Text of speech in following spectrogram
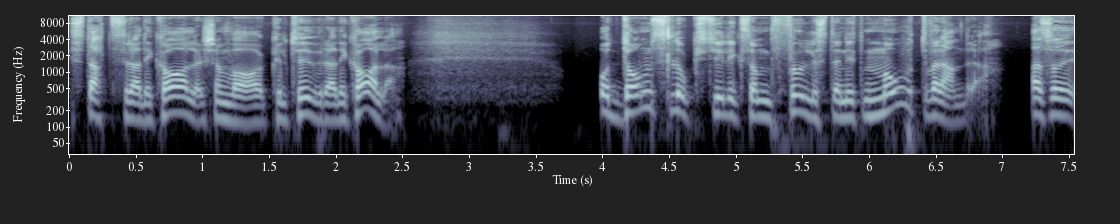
statsradikaler som var kulturradikala. Och de slogs ju liksom fullständigt mot varandra. Alltså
